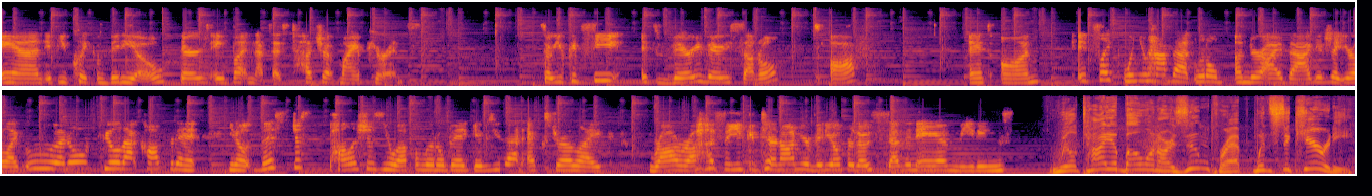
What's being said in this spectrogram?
and if you click video, there's a button that says touch up my appearance. So you could see it's very, very subtle. It's off and it's on. It's like when you have that little under eye baggage that you're like, ooh, I don't feel that confident. You know, this just polishes you up a little bit, gives you that extra like rah rah so you can turn on your video for those 7 a.m. meetings. We'll tie a bow on our Zoom prep with security.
